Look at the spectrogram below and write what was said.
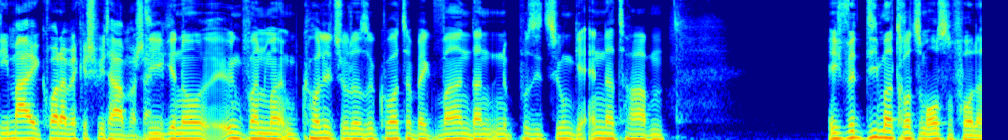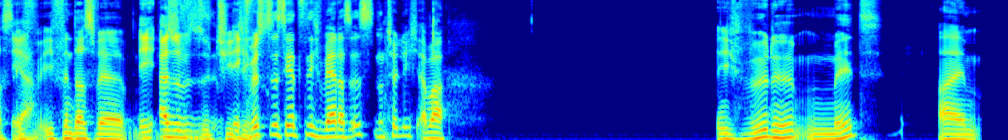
die mal Quarterback gespielt haben die wahrscheinlich. genau irgendwann mal im College oder so Quarterback waren, dann eine Position geändert haben. Ich würde die mal trotzdem außen vor lassen. Ja. Ich, ich finde, das wäre Ich, also, so ich wüsste es jetzt nicht, wer das ist, natürlich, aber Ich würde mit einem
